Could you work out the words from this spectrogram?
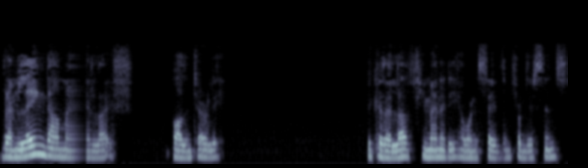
But I'm laying down my life voluntarily because I love humanity. I want to save them from their sins.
